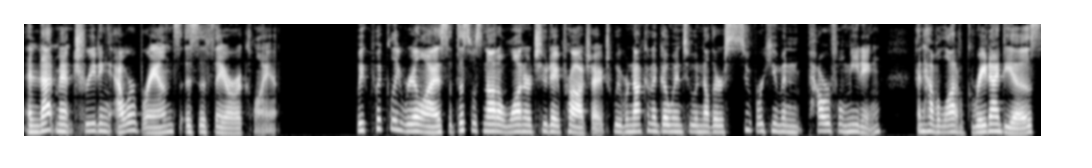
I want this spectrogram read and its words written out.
and that meant treating our brands as if they are a client. We quickly realized that this was not a one or two day project. We were not going to go into another superhuman powerful meeting and have a lot of great ideas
